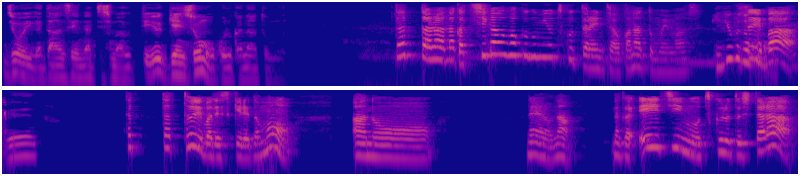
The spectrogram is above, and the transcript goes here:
上位が男性になってしまうっていう現象も起こるかなと思う。だったらなんか違う枠組みを作ったらいいんちゃうかなと思います。結局そこ例えばねた、例えばですけれども、あのーなんやろな、なんか A チームを作るとしたら、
